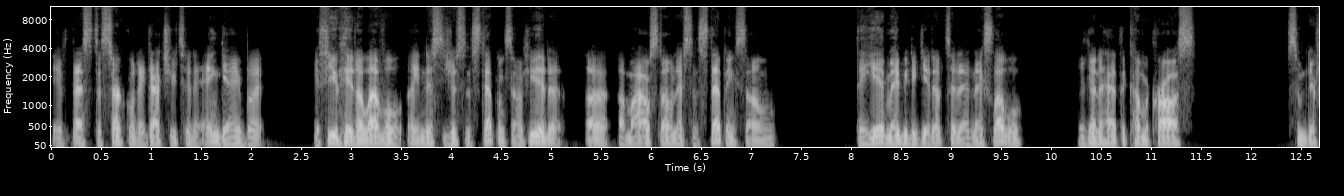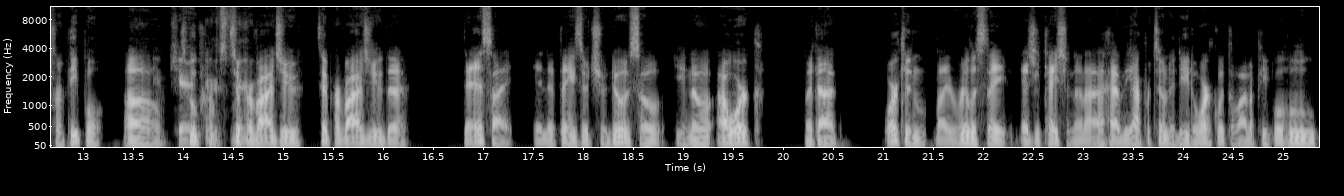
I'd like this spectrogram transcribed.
if that's the circle that got you to the end game. But if you hit a level and this is just a stepping stone if you hit a, a, a milestone that's a stepping stone then yeah, maybe to get up to that next level, you're going to have to come across some different people uh, to, to provide you to provide you the the insight in the things that you're doing. So you know, I work like I work in like real estate education, and I have the opportunity to work with a lot of people who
